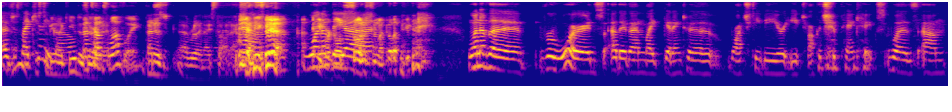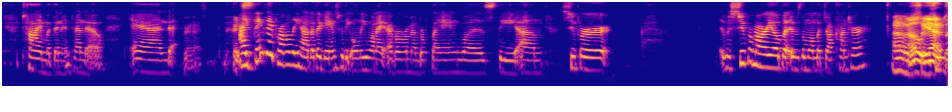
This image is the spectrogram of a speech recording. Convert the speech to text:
I was just like, just here to be you like you deserve That sounds it. lovely. That is a really nice thought, Yeah. actually. yeah. One Need of the gold uh, stars in my life. one of the rewards, other than like getting to watch TV or eat chocolate chip pancakes, was um, time with the Nintendo. And Very nice. I think they probably had other games, but the only one I ever remember playing was the um, Super. It was Super Mario, but it was the one with Duck Hunter. Oh, Oh, so, yeah, so, so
